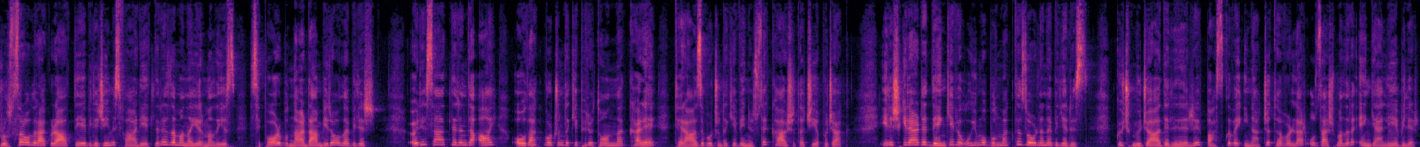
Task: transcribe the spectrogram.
Ruhsal olarak rahatlayabileceğimiz faaliyetlere zaman ayırmalıyız. Spor bunlardan biri olabilir. Öğle saatlerinde Ay, Oğlak Burcu'ndaki Plüton'la kare, Terazi Burcu'ndaki Venüs'te karşıt açı yapacak. İlişkilerde denge ve uyumu bulmakta zorlanabiliriz. Güç mücadeleleri, baskı ve inatçı tavırlar uzlaşmaları engelleyebilir.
